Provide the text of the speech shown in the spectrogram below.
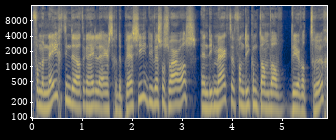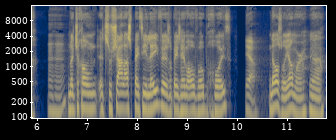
van mijn negentiende had ik een hele ernstige depressie, die best wel zwaar was. En die merkte van, die komt dan wel weer wat terug. Mhm. Omdat je gewoon, het sociale aspect in je leven is opeens helemaal overhoop gegooid. Ja. En dat was wel jammer, ja.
